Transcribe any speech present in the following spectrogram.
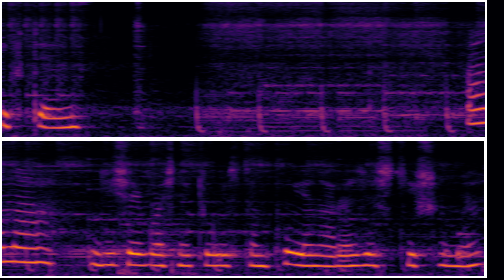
I w tym. Ona dzisiaj właśnie tu występuje. Na razie ściszymy.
